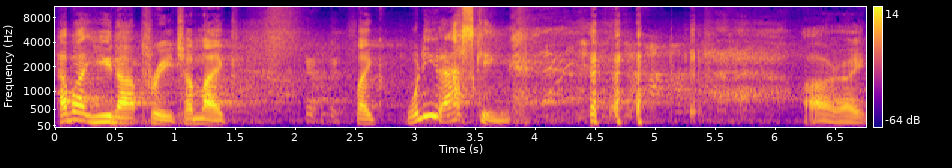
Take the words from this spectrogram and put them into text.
how about you not preach?" I'm like, like, what are you asking? All right.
